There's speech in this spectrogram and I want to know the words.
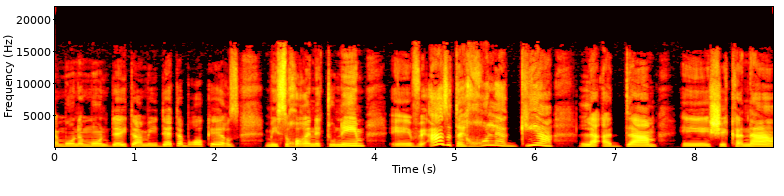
המון המון דאטה מ data brokers, מסוחרי נתונים, ואז אתה יכול להגיע לאדם שקנה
